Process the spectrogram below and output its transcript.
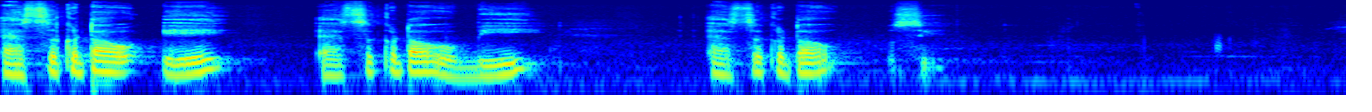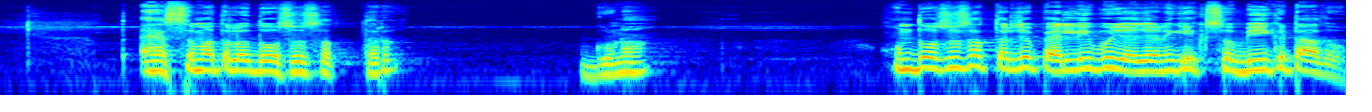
s ਘਟਾਓ a, s ਘਟਾਓ b, s ਘਟਾਓ c ਤਾਂ s ਮਤਲਬ 270 ਗੁਣਾ। ਹੁਣ 270 ਚੋਂ ਪਹਿਲੀ ਭੁਜਾ ਜਾਣੀ ਕਿ 120 ਘਟਾ ਦਿਓ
